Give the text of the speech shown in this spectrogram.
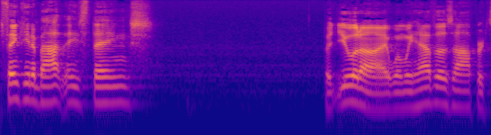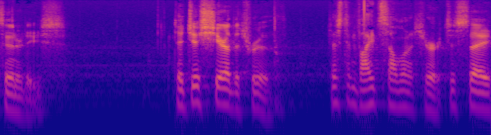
thinking about these things. But you and I, when we have those opportunities to just share the truth, just invite someone to church, just say,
